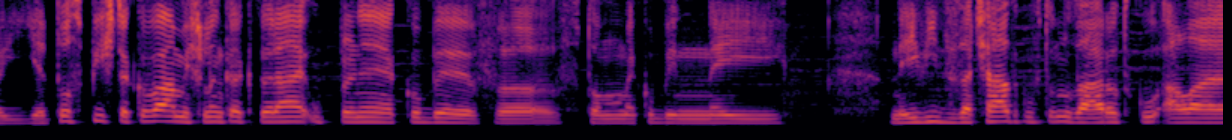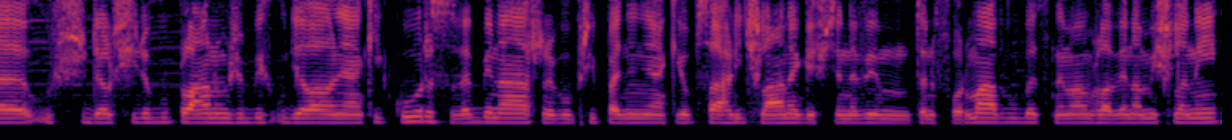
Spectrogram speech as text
je to spíš taková myšlenka, která je úplně jakoby v, v tom jakoby nej, nejvíc začátku v tom zárodku, ale už delší dobu plánu, že bych udělal nějaký kurz, webinář nebo případně nějaký obsáhlý článek, ještě nevím, ten formát vůbec nemám v hlavě namyšlený,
